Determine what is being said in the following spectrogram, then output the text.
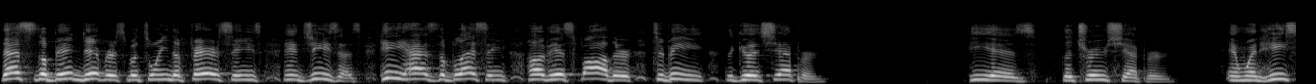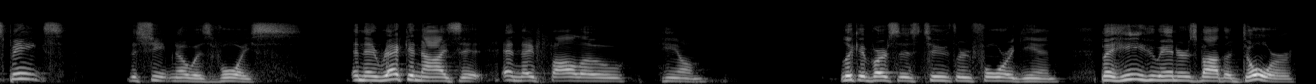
That's the big difference between the Pharisees and Jesus. He has the blessing of his Father to be the good shepherd. He is the true shepherd. And when he speaks, the sheep know his voice. And they recognize it and they follow him. Look at verses 2 through 4 again. But he who enters by the door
